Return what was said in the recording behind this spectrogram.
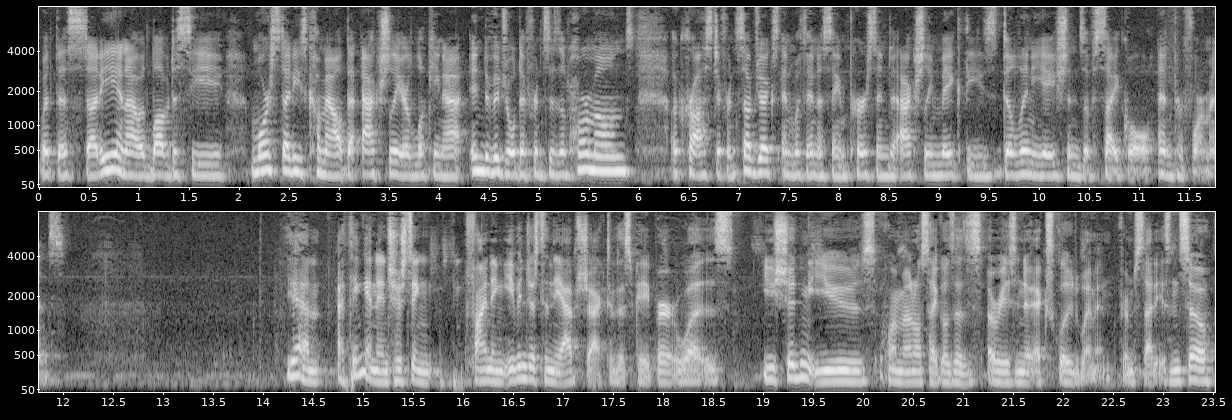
with this study, and I would love to see more studies come out that actually are looking at individual differences in hormones across different subjects and within a same person to actually make these delineations of cycle and performance. Yeah, and I think an interesting finding, even just in the abstract of this paper, was you shouldn't use hormonal cycles as a reason to exclude women from studies. And so,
